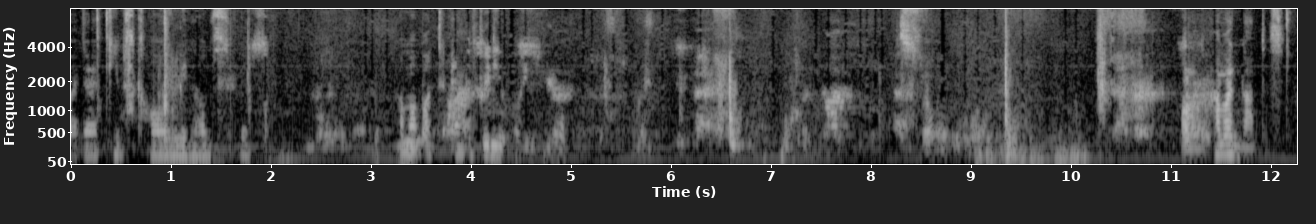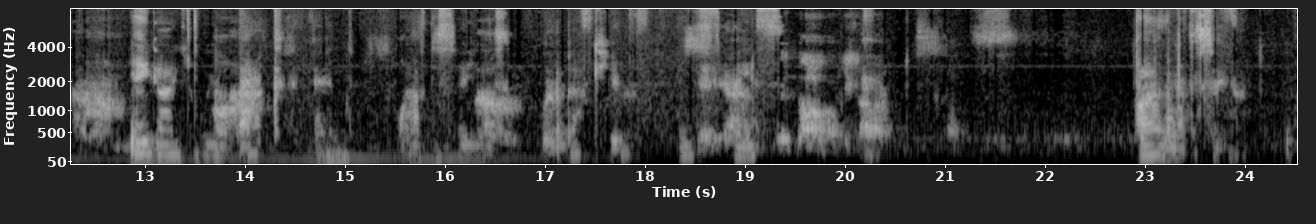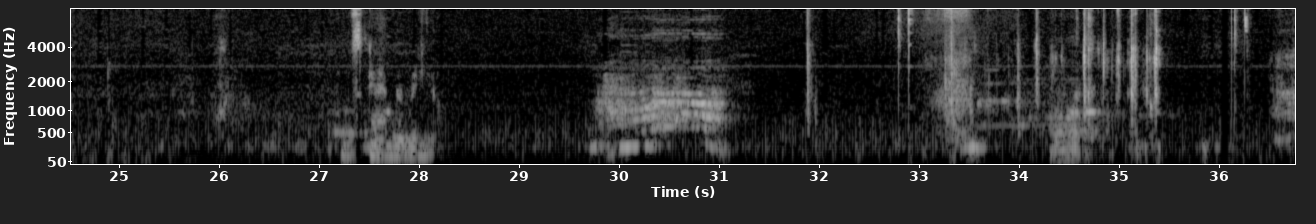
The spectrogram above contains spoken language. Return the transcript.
my dad keeps calling me downstairs. I'm about to end the video right here. So, or how about not this? Hey guys, we are back, and what I have to say is we're back here in space. I don't know what to say. I'm just gonna end the video.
